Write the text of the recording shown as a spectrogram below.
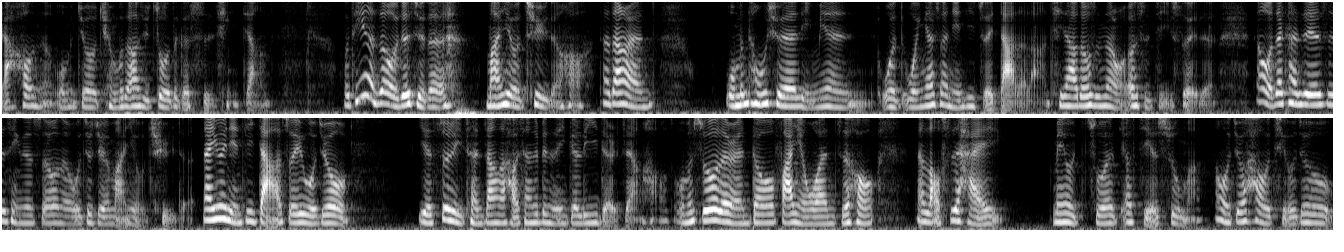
然后呢，我们就全部都要去做这个事情，这样子。我听了之后，我就觉得 蛮有趣的哈。那当然，我们同学里面，我我应该算年纪最大的啦，其他都是那种二十几岁的。那我在看这件事情的时候呢，我就觉得蛮有趣的。那因为年纪大，所以我就也顺理成章的，好像就变成一个 leader 这样哈。我们所有的人都发言完之后，那老师还没有说要结束嘛？那我就好奇，我就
